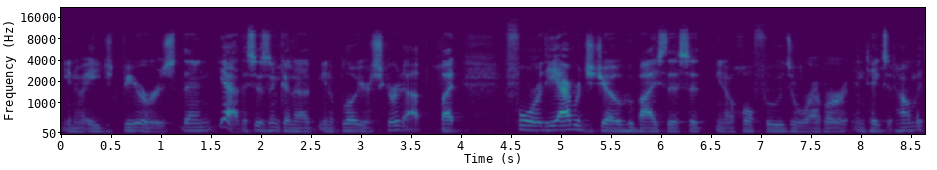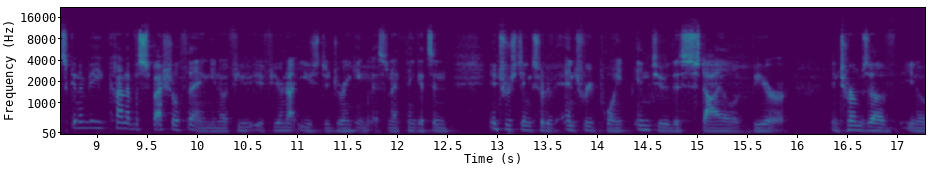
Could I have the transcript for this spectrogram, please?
you know, aged beers, then yeah, this isn't going to you know blow your skirt up. But for the average Joe who buys this at you know Whole Foods or wherever and takes it home, it's going to be kind of a special thing. You know, if you if you're not used to drinking this, and I think it's an interesting sort of entry point into this style of beer. In terms of you know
